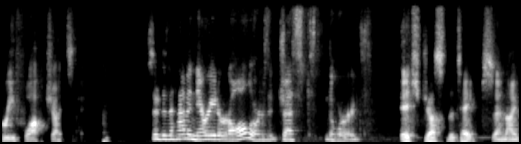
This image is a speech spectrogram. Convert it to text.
brief watch, I'd say. So does it have a narrator at all, or is it just the words? It's just the tapes, and I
